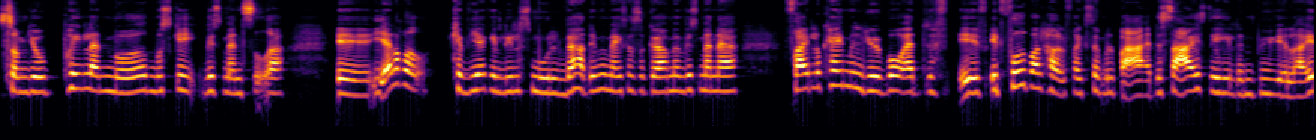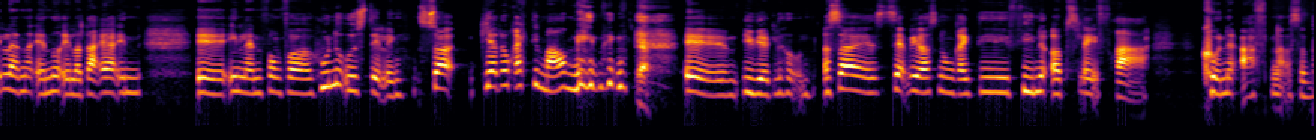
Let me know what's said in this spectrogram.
som jo på en eller anden måde, måske hvis man sidder øh, i Allerød, kan virke en lille smule, hvad har det med Matas at gøre, men hvis man er fra et lokalmiljø, hvor at et, et fodboldhold for eksempel bare er det sejeste i hele den by, eller et eller andet andet, eller der er en, øh, en eller anden form for hundeudstilling, så giver det jo rigtig meget mening ja. øh, i virkeligheden. Og så øh, ser vi også nogle rigtig fine opslag fra kundeaftener osv.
